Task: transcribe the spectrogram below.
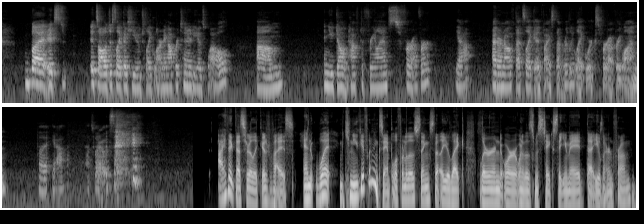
but it's, it's all just like a huge like learning opportunity as well. Um, and you don't have to freelance forever. Yeah. I don't know if that's like advice that really like works for everyone. But yeah, that's what I would say. I think that's really good advice. And what can you give an example of one of those things that you like learned or one of those mistakes that you made that you learned from?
